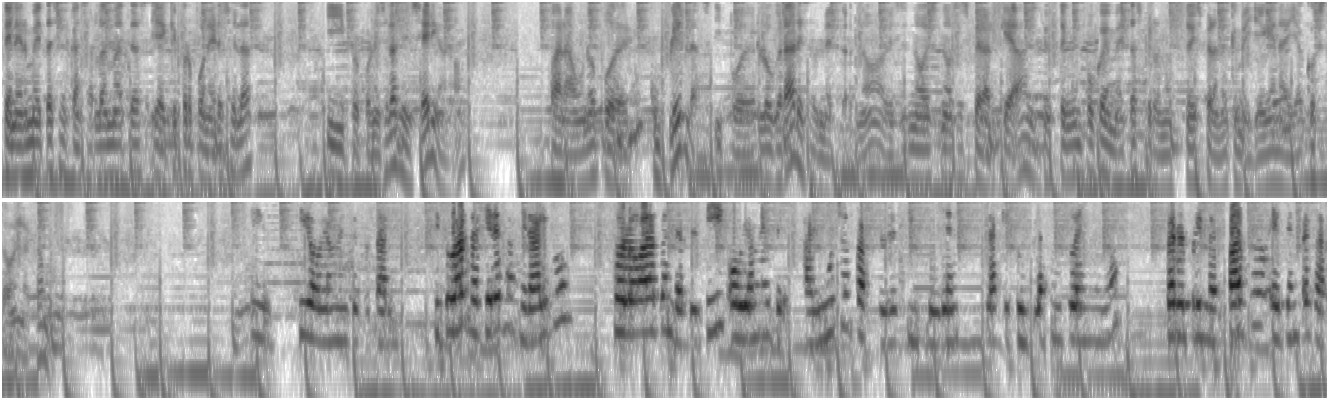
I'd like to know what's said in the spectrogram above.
tener metas y alcanzar las metas y hay que proponérselas y proponérselas en serio, ¿no? Para uno poder cumplirlas y poder lograr esas metas, ¿no? A veces no es, no es esperar que, ay, yo tengo un poco de metas, pero no estoy esperando que me lleguen ahí acostado en la cama. Sí, sí, obviamente, total. Si tú verdad quieres hacer algo, solo va a depender de ti. Obviamente, hay muchos factores que influyen la que cumplas un sueño. Pero el primer paso es empezar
